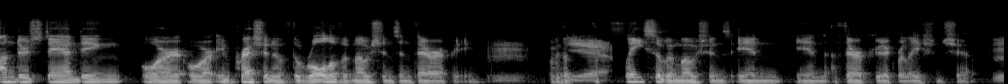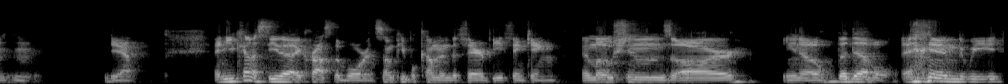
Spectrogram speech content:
understanding or or impression of the role of emotions in therapy. Mm, or the, the Yeah. place of emotions in in a therapeutic relationship Mm-hmm. Yeah. And you kind of see that across the board. Some people come into therapy thinking emotions are, you know, the devil, and we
